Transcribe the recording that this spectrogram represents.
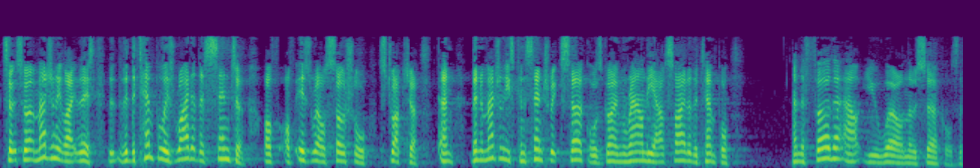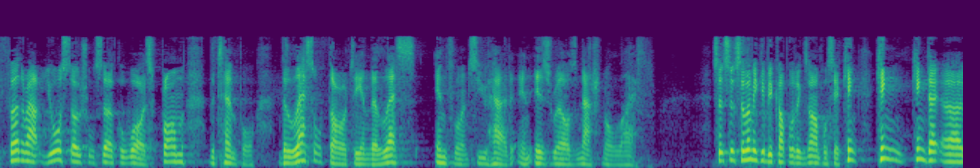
So, so imagine it like this. The, the, the temple is right at the center of, of Israel's social structure. And then imagine these concentric circles going around the outside of the temple. And the further out you were on those circles, the further out your social circle was from the temple, the less authority and the less influence you had in Israel's national life. So, so, so, let me give you a couple of examples here. King, King, King, uh,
